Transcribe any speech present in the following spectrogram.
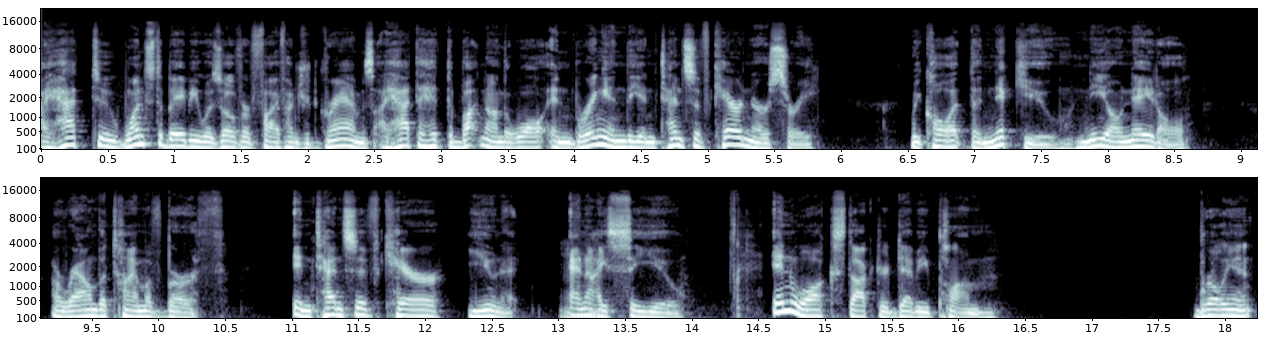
I had to, once the baby was over 500 grams, I had to hit the button on the wall and bring in the intensive care nursery we call it the NICU, neonatal, around the time of birth, intensive care unit, mm-hmm. NICU. In walks Dr. Debbie Plum. Brilliant,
